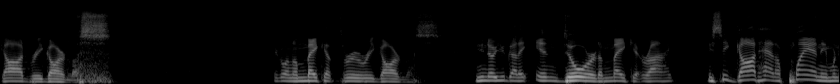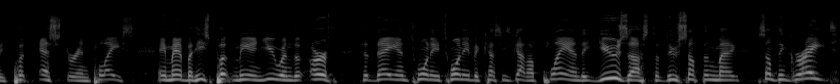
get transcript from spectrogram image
God regardless. You're going to make it through regardless. You know you got to endure to make it right. You see, God had a plan and when He put Esther in place. Amen. But He's put me and you in the earth today in 2020 because He's got a plan to use us to do something, something great.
